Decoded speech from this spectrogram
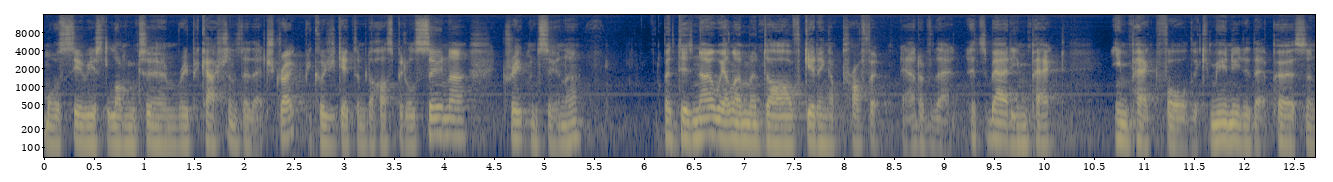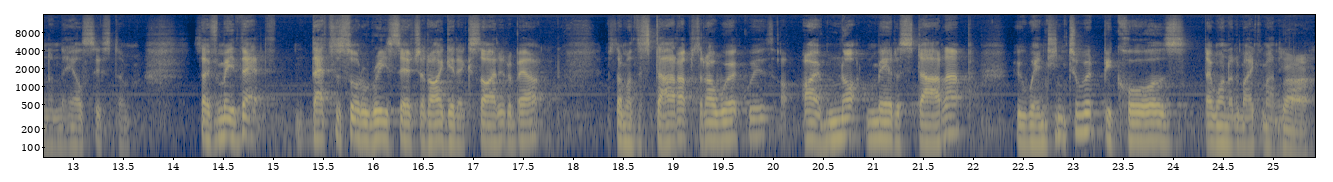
more serious long term repercussions of that stroke because you get them to hospital sooner, treatment sooner. But there's no element of getting a profit out of that. It's about impact, impact for the community, that person, and the health system. So for me, that that's the sort of research that I get excited about. Some of the startups that I work with, I have not met a startup who went into it because they wanted to make money. Right.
